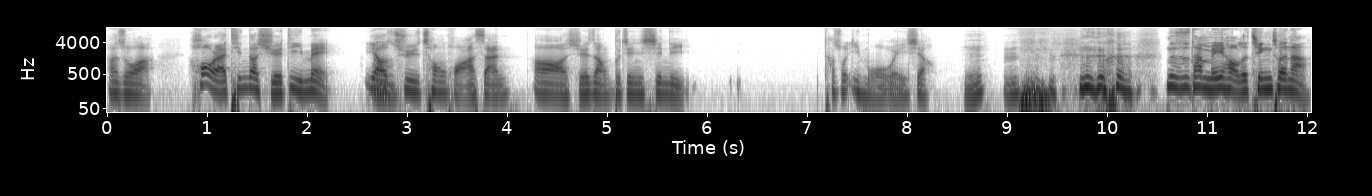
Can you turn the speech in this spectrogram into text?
他说啊，后来听到学弟妹要去冲华山，嗯、哦，学长不禁心里，他说一抹微笑。嗯嗯，那是他美好的青春啊！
